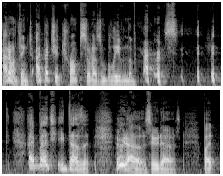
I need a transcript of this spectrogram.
I don't think, I bet you Trump still doesn't believe in the virus. I bet he doesn't. Who knows? Who knows? But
